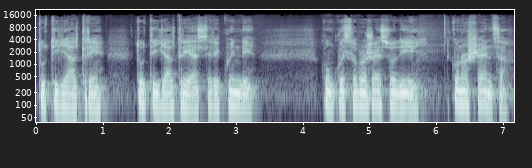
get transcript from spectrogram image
tutti gli altri tutti gli altri esseri. E quindi con questo processo di conoscenza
